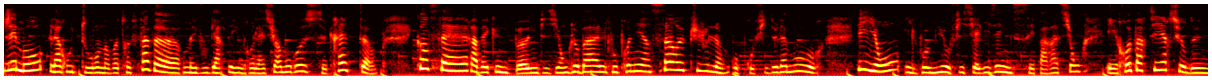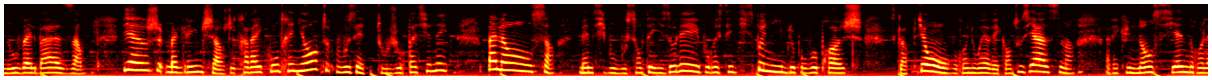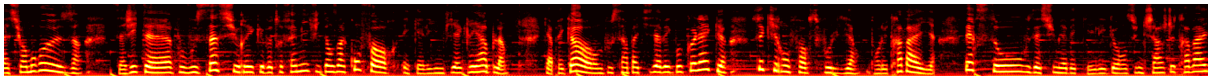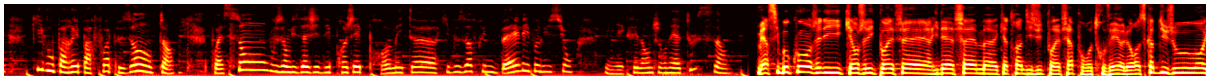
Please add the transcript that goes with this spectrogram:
Gémeaux, la roue tourne en votre faveur, mais vous gardez une relation amoureuse secrète. Cancer, avec une bonne vision globale, vous prenez un sain recul au profit de l'amour. Lion, il vaut mieux officialiser une séparation et repartir sur de nouvelles bases. Malgré une charge de travail contraignante, vous êtes toujours passionné. Balance, même si vous vous sentez isolé, vous restez disponible pour vos proches. Scorpion, vous renouez avec enthousiasme, avec une ancienne relation amoureuse. Sagittaire, vous vous assurez que votre famille vit dans un confort et qu'elle ait une vie agréable. Capricorne, vous sympathisez avec vos collègues, ce qui renforce vos liens dans le travail. Verseau, vous assumez avec élégance une charge de travail qui vous paraît parfois pesante. Poisson, vous envisagez des projets prometteurs qui vous offrent une belle évolution. Une excellente journée à tous. Merci beaucoup Angélique. Angélique.fr, idfm98.fr pour retrouver l'horoscope du jour.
